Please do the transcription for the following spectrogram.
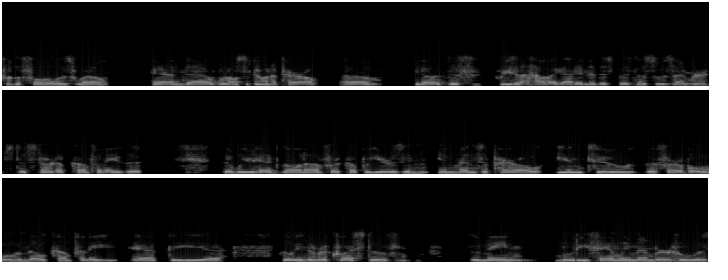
for the fall as well. And uh, we're also doing apparel. Um, you know, this reason how I got into this business was I merged a startup company that that we had going on for a couple of years in, in men's apparel into the Faribault Woolen Mill Company at the uh, really the request of the main Moody family member who was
